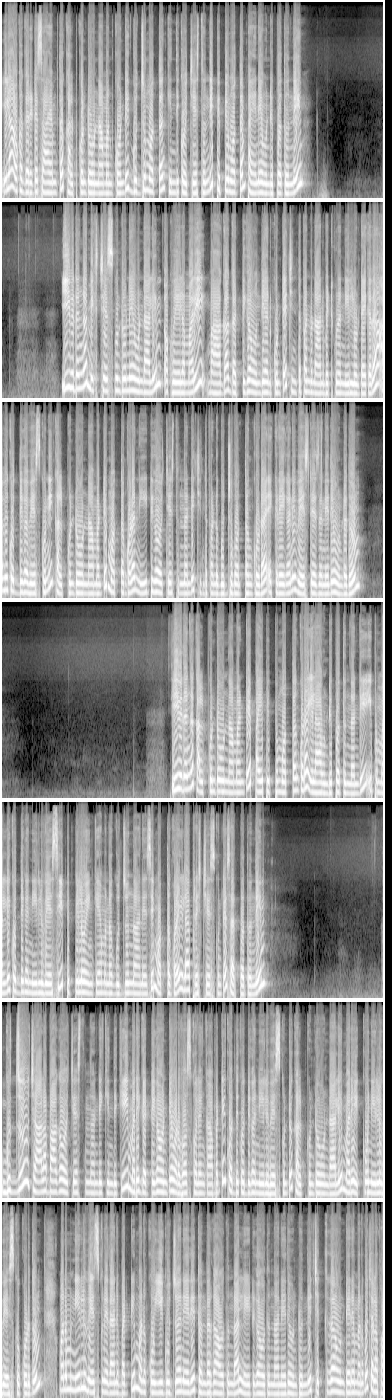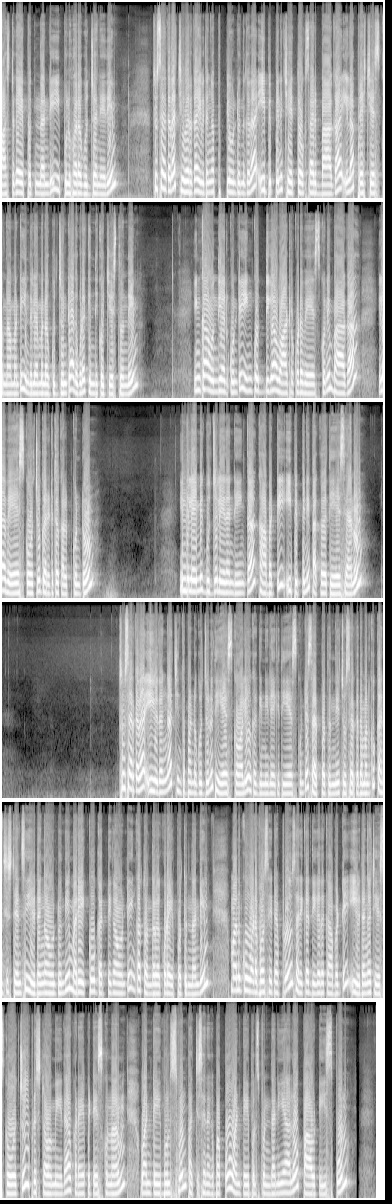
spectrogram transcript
ఇలా ఒక గరిటె సాయంతో కలుపుకుంటూ ఉన్నామనుకోండి గుజ్జు మొత్తం కిందికి వచ్చేస్తుంది పిప్పి మొత్తం పైనే ఉండిపోతుంది. ఈ విధంగా మిక్స్ చేసుకుంటూనే ఉండాలి. ఒకవేళ మరి బాగా గట్టిగా ఉంది అనుకుంటే చింతపండు నానబెట్టుకున్న నీళ్ళు ఉంటాయి కదా అవి కొద్దిగా వేసుకొని కలుపుకుంటూ ఉన్నామంటే మొత్తం కూడా నీట్గా వచ్చేస్తుందండి. చింతపండు గుజ్జు మొత్తం కూడా ఎక్కడే కానీ వేస్టేజ్ అనేది ఉండదు. ఈ విధంగా కలుపుకుంటూ ఉన్నామంటే పై పిప్పి మొత్తం కూడా ఇలా ఉండిపోతుందండి. ఇప్పుడు మళ్ళీ కొద్దిగా నీళ్ళు వేసి పిప్పిలో ఇంకేమన్నా గుజ్జుందా అనేసి మొత్తం కూడా ఇలా ప్రెస్ చేసుకుంటే సరిపోతుంది. గుజ్జు చాలా బాగా వచ్చేస్తుందండి కిందికి. మరి గట్టిగా ఉంటే వడబోసుకోలేం కాబట్టి కొద్ది కొద్దిగా నీళ్ళు వేసుకుంటూ కలుపుకుంటూ ఉండాలి. మరి ఎక్కువ నీళ్ళు వేసుకోకూడదు. మనం నీళ్ళు వేసుకునే దాన్ని బట్టి మనకు ఈ గుజ్జు అనేది తొందరగా అవుతుందా లేట్గా అవుతుందా అనేది ఉంటుంది. చిక్కగా ఉంటేనే మనకు చాలా ఫాస్ట్గా అయిపోతుందండి ఈ పులిహోర గుజ్జు అనేది. చూసారు కదా చివరిగా ఈ విధంగా పిప్పి ఉంటుంది కదా ఈ పిప్పిని చేత్తో ఒకసారి బాగా ఇలా ప్రెస్ చేసుకున్నామంటే ఇందులో ఏమైనా గుజ్జు ఉంటే అది కూడా కిందికి వచ్చేస్తుంది. ఇంకా ఉంది అనుకుంటే ఇంకొద్దిగా వాటర్ కూడా వేసుకొని బాగా ఇలా వేసుకోవచ్చు గరిటతో కలుపుకుంటూ. ఇందులో ఏమి గుజ్జు లేదండి ఇంకా. కాబట్టి ఈ పిప్పిని పక్కకు తీసేసాను. చూసారు కదా ఈ విధంగా చింతపండు గుజ్జును తీయేసుకోవాలి. ఒక గిన్నెలోకి తీయేసుకుంటే సరిపోతుంది. చూసారు కదా మనకు కన్సిస్టెన్సీ ఈ విధంగా ఉంటుంది. మరి ఎక్కువ గట్టిగా ఉంటే ఇంకా తొందరగా కూడా అయిపోతుందండి. మనకు వడబోసేటప్పుడు సరిగ్గా దిగదు కాబట్టి ఈ విధంగా చేసుకోవచ్చు. ఇప్పుడు స్టవ్ మీద కడాయి పెట్టేసుకున్నాను. వన్ టేబుల్ స్పూన్ పచ్చిశనగపప్పు వన్ టేబుల్ స్పూన్ ధనియాలు పావు టీ స్పూన్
